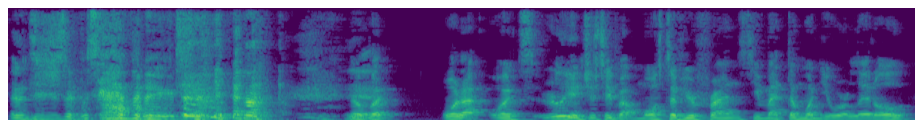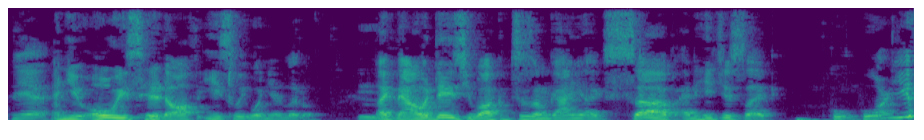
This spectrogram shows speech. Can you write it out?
And the teacher's like, "What's happening?" No, Yeah. but what I, what's really interesting about most of your friends, you met them when you were little, yeah. and you always hit it off easily when you're little. Mm. Like nowadays, you walk up to some guy and you're like, "Sup," and he just like, "Who, who are you?"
